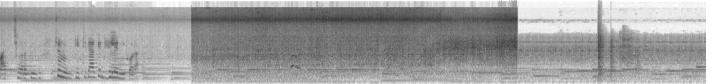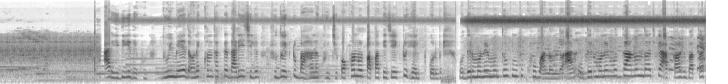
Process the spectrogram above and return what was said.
পাচ্ছে ওরা দুই চলুন গিটির আগে ঢেলে নি করা। আর এদিকে দেখুন, দুই মেয়ে অনেকক্ষণ থাকতে দাঁড়িয়েছিল শুধু একটু বাহানা খুঁজছে, কখন ওর পাপাকে যে একটু হেল্প করবে। ওদের মনের মধ্যেও কিন্তু খুব আনন্দ, আর ওদের মনের মধ্যে আনন্দ আজকে আকাশ বাতাস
